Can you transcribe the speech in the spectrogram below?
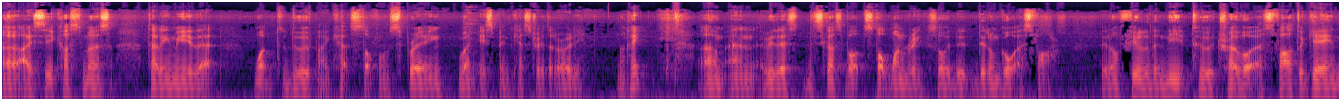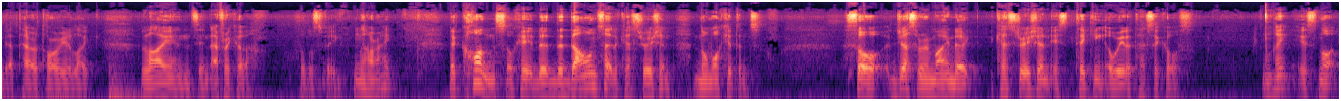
uh, I see customers telling me that what to do if my cat stop from spraying when it's been castrated already. Okay, um, and we just discuss about stop wandering, so they, they don't go as far. They don't feel the need to travel as far to gain their territory like lions in Africa, so to speak. All right. The cons, okay, the, the downside of castration, no more kittens. So just a reminder, castration is taking away the testicles. Okay, it's not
